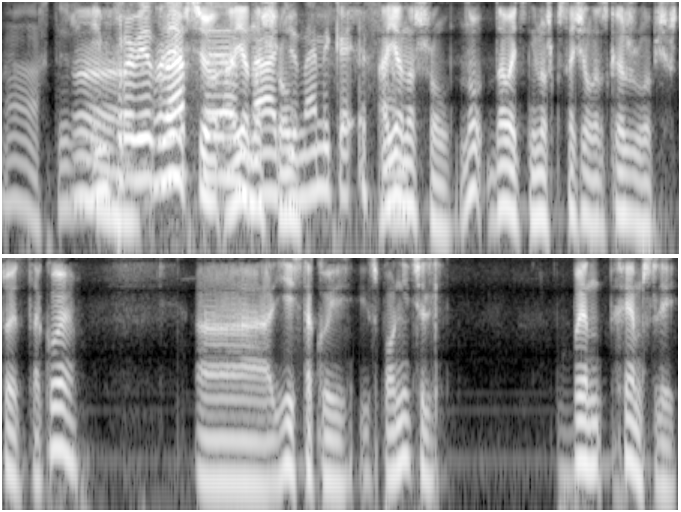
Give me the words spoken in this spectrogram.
Ах, ты А, же. ну и импровизация всё, а я на нашел. динамика FM. А я нашел. Ну, давайте немножко сначала расскажу вообще, что это такое. А, есть такой исполнитель Бен Хемсли.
